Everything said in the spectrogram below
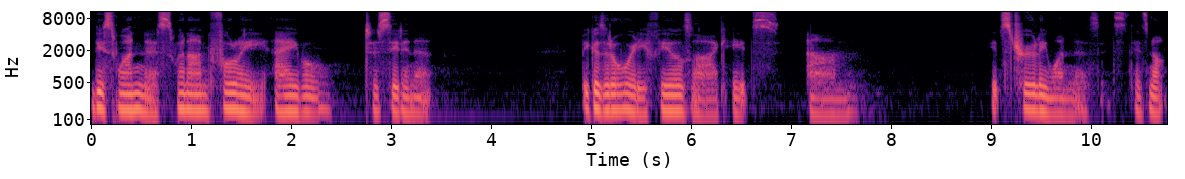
this oneness, when I'm fully able to sit in it, because it already feels like it's um, it's truly oneness. It's there's not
